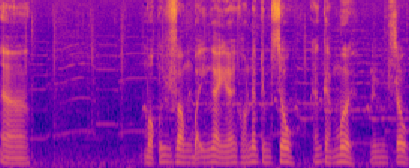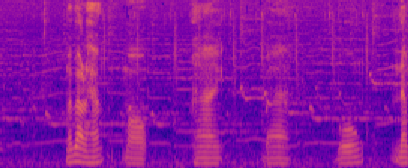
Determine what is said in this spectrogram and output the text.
à, một cái phòng 7 ngày đây khoảng 500 xu kháng cả 10 500 xu. Mới bao là hắn 1 2 3 4 5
